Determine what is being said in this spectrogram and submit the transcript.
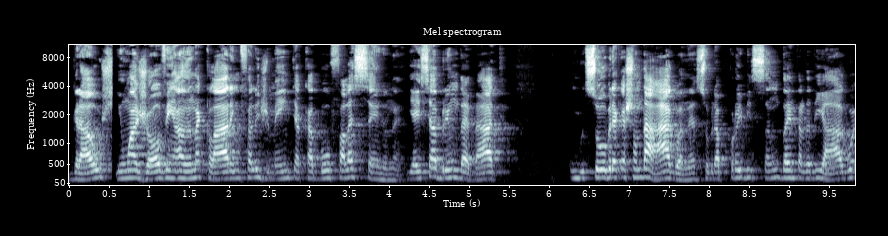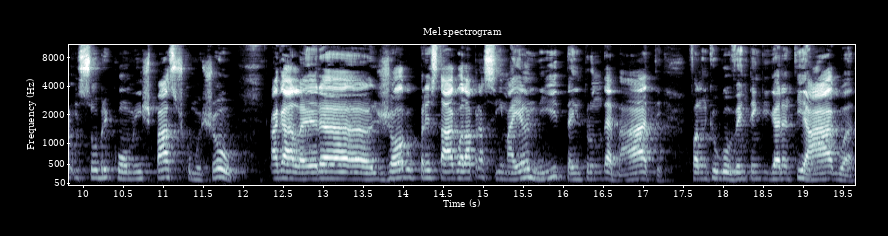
graus. E uma jovem, a Ana Clara, infelizmente acabou falecendo. Né? E aí se abriu um debate sobre a questão da água, né? sobre a proibição da entrada de água e sobre como em espaços como o show a galera joga o preço da água lá para cima. Aí a Anitta entrou no debate falando que o governo tem que garantir água.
